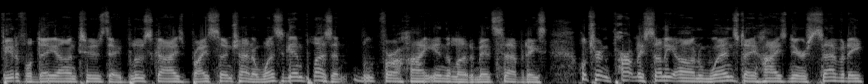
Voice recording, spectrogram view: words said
Beautiful day on Tuesday. Blue skies, bright sunshine, and once again pleasant. Look for a high in the low to mid 70s. We'll turn partly sunny on Wednesday, highs near 70.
